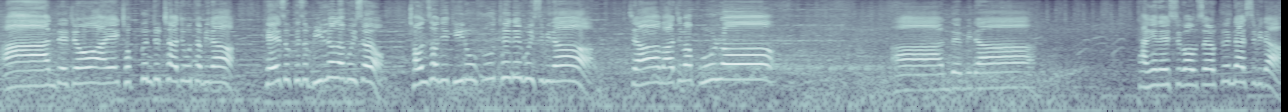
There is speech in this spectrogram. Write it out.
아, 안 되죠. 아예 접근조차 하지 못합니다. 계속해서 밀려나고 있어요. 전선이 뒤로 후퇴되고 있습니다. 자, 마지막 볼러. 아, 안 됩니다. 당해낼 수가 없어요. 끝났습니다.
